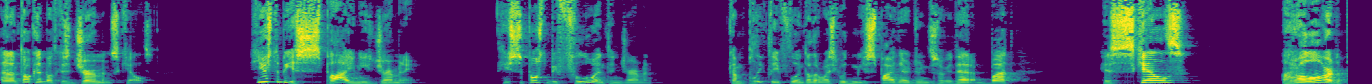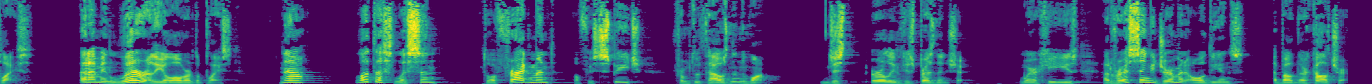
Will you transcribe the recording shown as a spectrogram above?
And I'm talking about his German skills. He used to be a spy in East Germany. He's supposed to be fluent in German. Completely fluent, otherwise, he wouldn't be a spy there during the Soviet era. But his skills are all over the place. And I mean literally all over the place. Now, let us listen to a fragment of his speech from 2001, just early in his presidency, where he is addressing a German audience about their culture.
